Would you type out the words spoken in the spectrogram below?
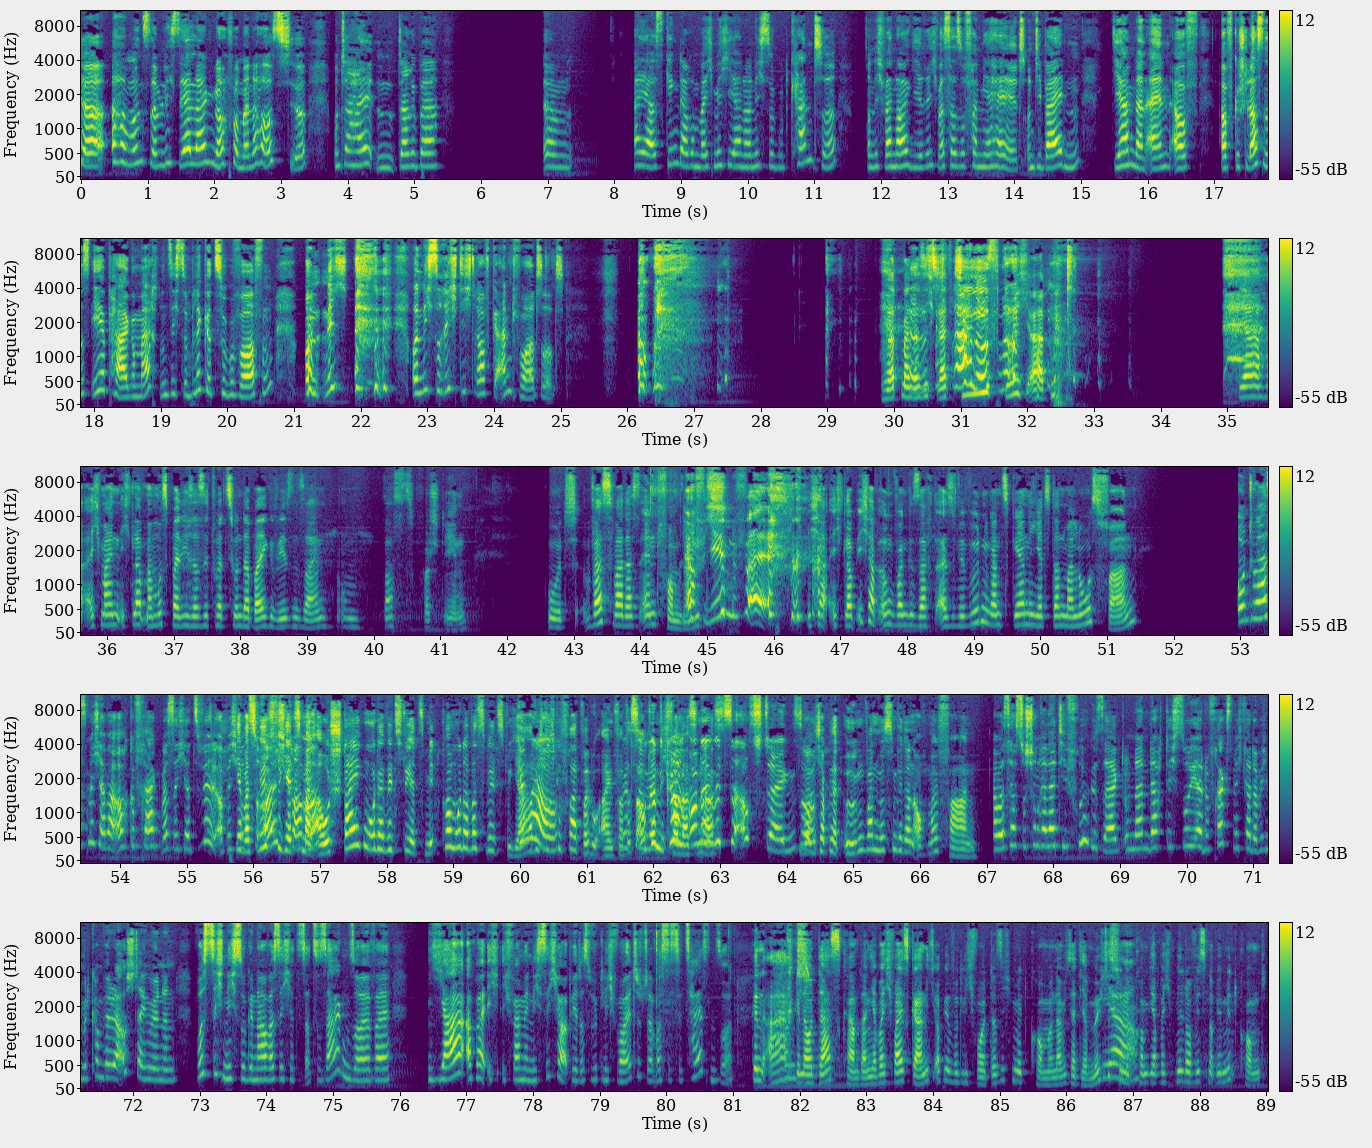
Wir haben uns nämlich sehr lang noch vor meiner Haustür unterhalten darüber. Ähm, ah ja, es ging darum, weil ich Michi ja noch nicht so gut kannte und ich war neugierig, was er so von mir hält. Und die beiden, die haben dann einen auf, auf geschlossenes Ehepaar gemacht und sich so Blicke zugeworfen und nicht, und nicht so richtig drauf geantwortet. Hört man, Das dass ich gerade tief ne? durchatme. Ja, ich meine, ich glaube, man muss bei dieser Situation dabei gewesen sein, um das zu verstehen. Gut, was war das End vom Lied? Auf jeden Fall. Ich, ha- ich glaube, ich habe irgendwann gesagt, also wir würden ganz gerne jetzt dann mal losfahren. Und du hast mich aber auch gefragt, was ich jetzt will. Ob ich Ja, was willst du jetzt komme. mal aussteigen oder willst du jetzt mitkommen oder was willst du? Ja, habe ich Genau. dich gefragt, weil du einfach Willst das Auto nicht verlassen oder hast. willst du aussteigen? So. Weil ich habe gesagt, irgendwann müssen wir dann auch mal fahren. Aber das hast du schon relativ früh gesagt. Und dann dachte ich so, ja, du fragst mich gerade, ob ich mitkommen will oder aussteigen will. Und dann wusste ich nicht so genau, was ich jetzt dazu sagen soll, weil ja, aber ich, ich war mir nicht sicher, ob ihr das wirklich wolltet oder was das jetzt heißen soll. Gen Ach, Und- genau das kam dann. Ja, aber ich weiß gar nicht, ob ihr wirklich wollt, dass ich mitkomme. Und dann habe ich gesagt, ja, möchtest Ja. du mitkommen? Ja, aber ich will doch wissen, ob ihr mitkommt.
